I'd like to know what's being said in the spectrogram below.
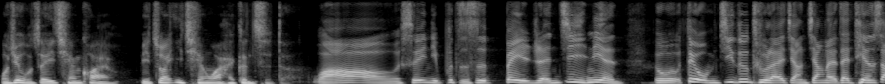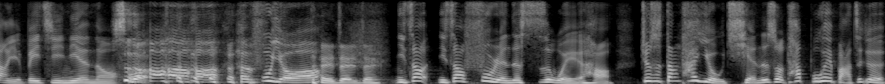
我觉得我这一千块啊，比赚一千万还更值得。哇哦！所以你不只是被人纪念，有对我们基督徒来讲，将来在天上也被纪念哦。是的，很富有哦。对对对，你知道，你知道富人的思维哈，就是当他有钱的时候，他不会把这个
